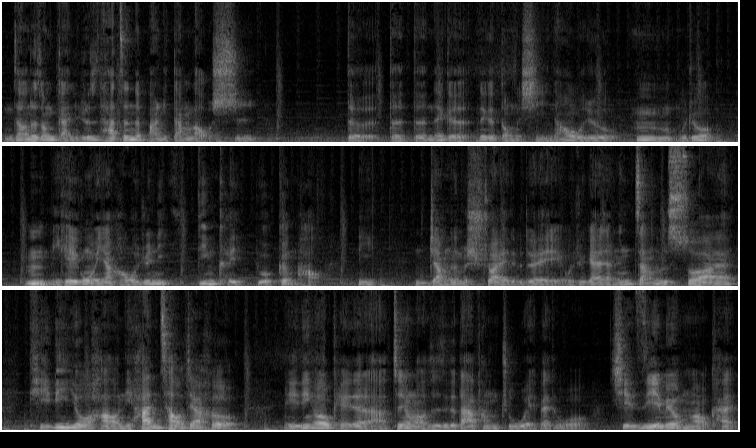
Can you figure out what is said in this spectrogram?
你知道那种感觉，就是他真的把你当老师的的的那个那个东西。然后我就嗯，我就。嗯，你可以跟我一样好，我觉得你一定可以比我更好。你你长得那么帅，对不对？我就跟他讲，你长那么帅，体力又好，你汗操加厚，你一定 OK 的啦。郑勇老师是个大胖猪诶，拜托，写字也没有很好看。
